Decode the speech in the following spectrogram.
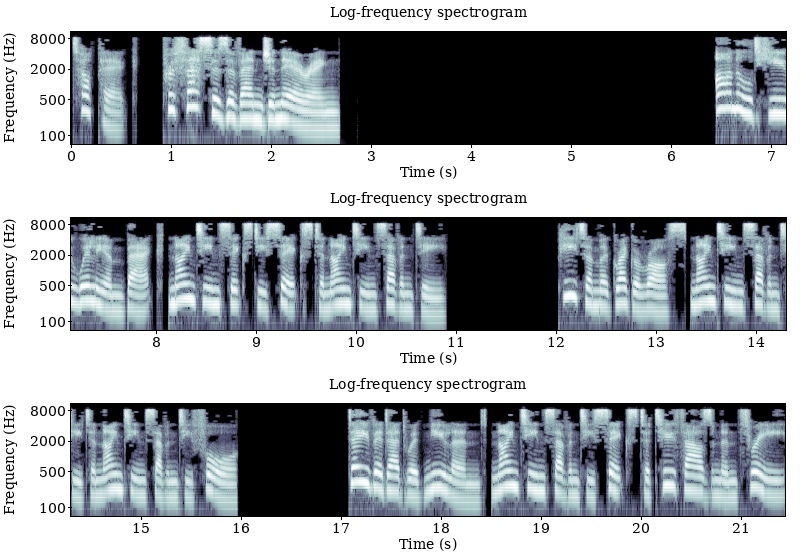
Topic. Professors of Engineering. Arnold Hugh William Beck 1966 to 1970 Peter McGregor Ross 1970 to 1974 David Edward Newland 1976 to 2003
